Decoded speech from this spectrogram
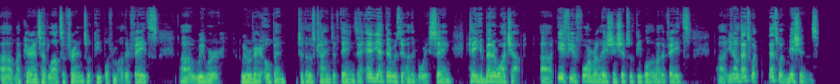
Uh, my parents had lots of friends with people from other faiths. Uh, we were we were very open to those kinds of things, and yet there was the other voice saying, "Hey, you better watch out. Uh, if you form relationships with people of other faiths, uh, you know that's what that's what missions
